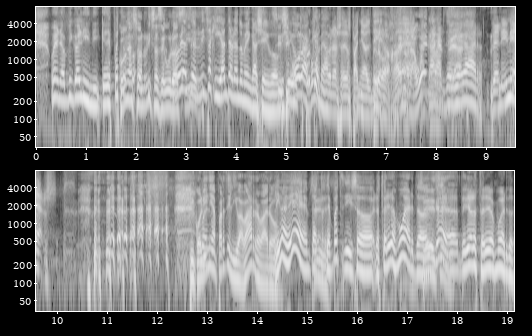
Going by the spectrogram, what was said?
Bueno, Piccolini, que después Con una sonrisa seguro con así. una sonrisa gigante hablándome en gallego. Sí, que sí. digo, Hola, ¿por ¿cómo qué me hablas en español, tío? Pero, Joder, enhorabuena de llegar de Liniers. Picolini aparte le iba bárbaro. Le iba bien. Sí. Después hizo Los Toreros Muertos. Sí, claro, tenía Los Toreros Muertos.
